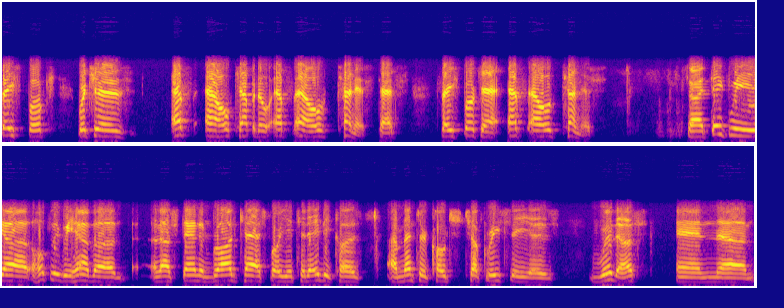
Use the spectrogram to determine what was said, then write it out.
Facebook, which is FL, capital FL Tennis. That's Facebook at FL Tennis. So I think we, uh, hopefully, we have a, uh, an outstanding broadcast for you today because our mentor coach Chuck Kriese is with us, and um,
